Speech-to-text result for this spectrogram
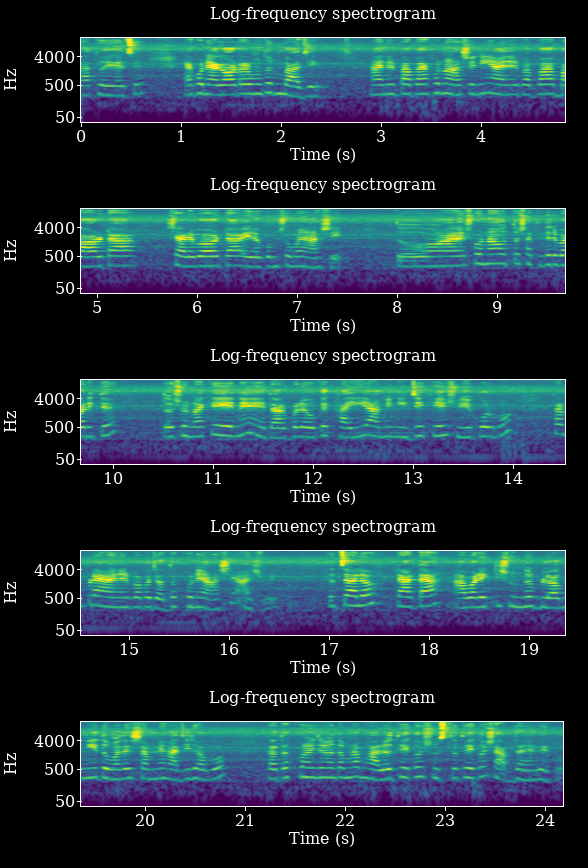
রাত হয়ে গেছে। এখন এগারোটার মতন বাজে। আয়নের পাপা এখনও আসেনি। আয়নের পাপা বারোটা, সাড়ে বারোটা, এরকম সময় আসে। তো সোনাও তো সাথীদের বাড়িতে। তো সোনাকে এনে তারপরে ওকে খাইয়ে আমি নিজে খেয়ে শুয়ে পড়ব। তারপরে আয়নের বাবা যতক্ষণে আসে, আসবে। তো চলো, টাটা। আবার একটি সুন্দর ব্লগ নিয়ে তোমাদের সামনে হাজির হব। ততক্ষণের জন্য তোমরা ভালো থেকো, সুস্থ থেকো, সাবধানে থেকো।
